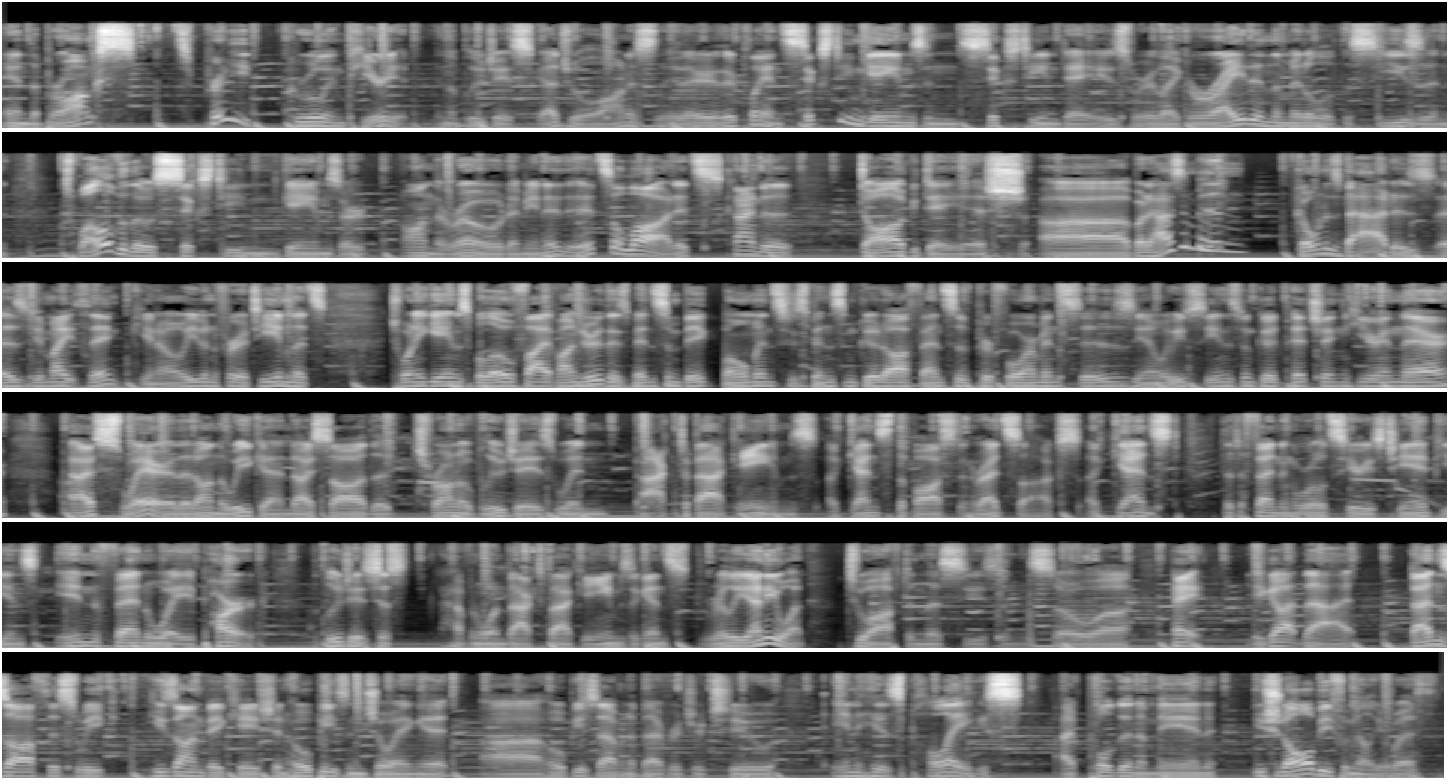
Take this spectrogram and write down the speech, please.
and the Bronx. It's a pretty grueling period in the Blue Jays schedule, honestly. They're, they're playing 16 games in 16 days. We're like right in the middle of the season. 12 of those 16 games are on the road. I mean, it, it's a lot. It's kind of dog day ish, uh, but it hasn't been going as bad as as you might think. You know, even for a team that's 20 games below 500, there's been some big moments. There's been some good offensive performances. You know, we've seen some good pitching here and there. I swear that on the weekend, I saw the Toronto Blue Jays win back to back games against the Boston Red Sox, against the defending World Series champions in Fenway Park. The Blue Jays just haven't won back to back games against really anyone too often this season. So, uh, hey, you got that. Ben's off this week. He's on vacation. Hope he's enjoying it. Uh, hope he's having a beverage or two. In his place, I've pulled in a man you should all be familiar with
